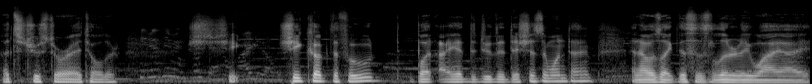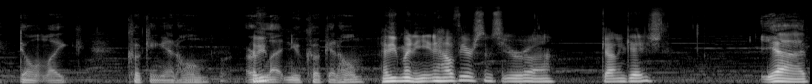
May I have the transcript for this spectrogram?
That's a true story. I told her. He doesn't even cook She she cooked the food, but I had to do the dishes at one time, and I was like, this is literally why I don't like cooking at home or you- letting you cook at home. Have you been eating healthier since you uh, got engaged? Yeah, I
